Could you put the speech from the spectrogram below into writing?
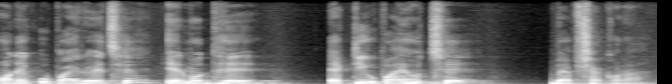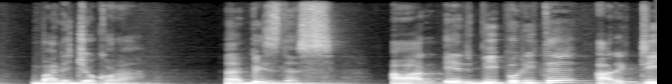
অনেক উপায় রয়েছে। এর মধ্যে একটি উপায় হচ্ছে ব্যবসা করা, বাণিজ্য করা হ্যাঁ বিজনেস আর এর বিপরীতে আরেকটি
